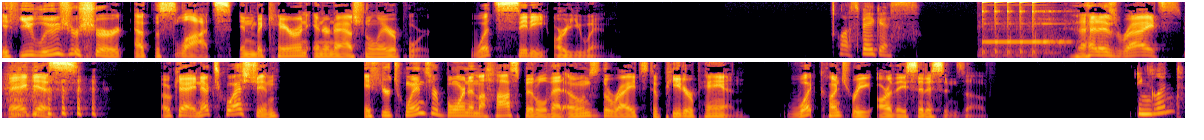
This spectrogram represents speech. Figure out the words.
if you lose your shirt at the slots in McCarran International Airport, what city are you in? Las Vegas. That is right. Vegas. okay, next question. If your twins are born in the hospital that owns the rights to Peter Pan, what country are they citizens of? England?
